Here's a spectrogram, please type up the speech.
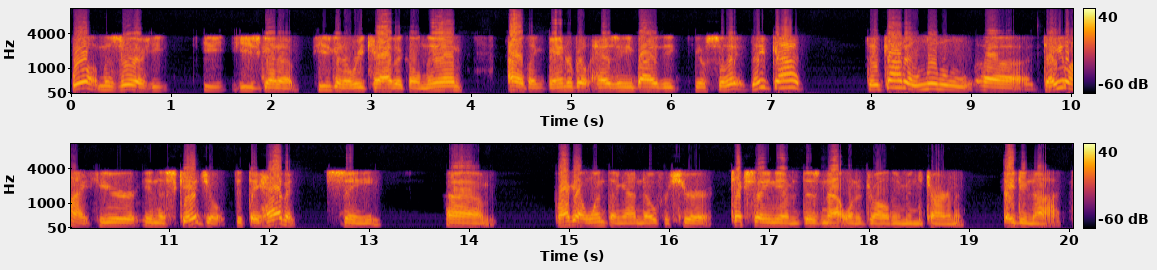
Well, Missouri, he he he's gonna he's gonna wreak havoc on them. I don't think Vanderbilt has anybody that you know. So they they've got they've got a little uh, daylight here in the schedule that they haven't seen. Um, well, I got one thing I know for sure: Texas A&M does not want to draw them in the tournament. They do not.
